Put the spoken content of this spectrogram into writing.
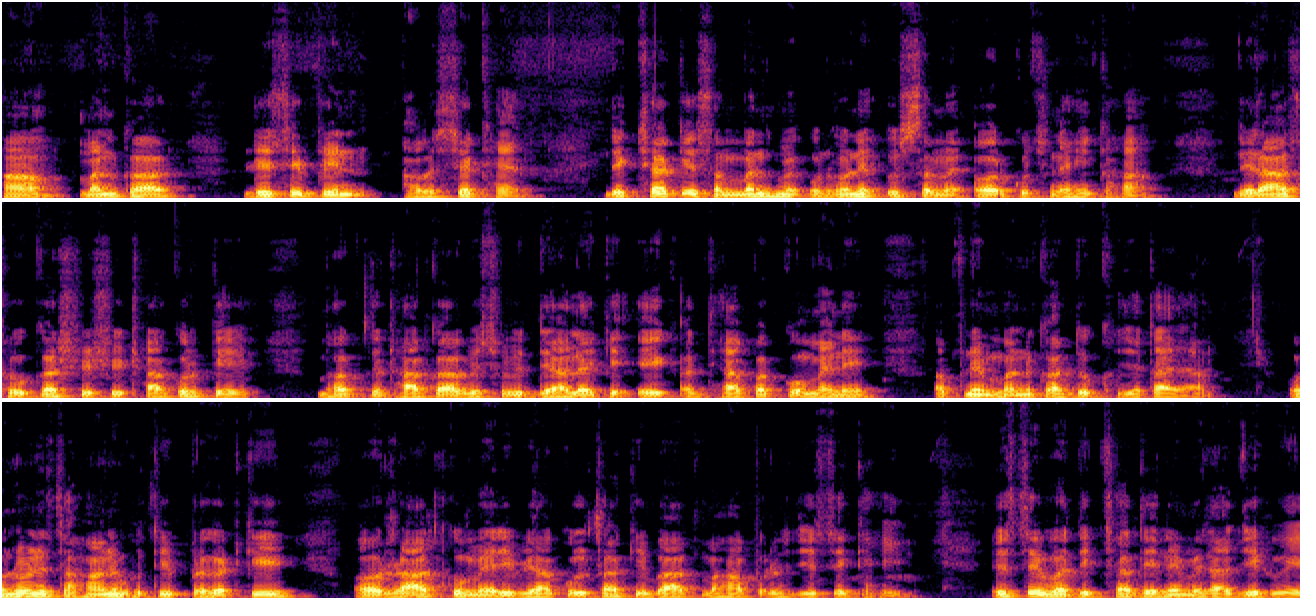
हाँ मन का डिसिप्लिन आवश्यक है। दीक्षा के संबंध में उन्होंने उस समय और कुछ नहीं कहा। निराश होकर श्री श्री ठाकुर के भक्त ढाका विश्वविद्यालय के एक अध्यापक को मैंने अपने मन का दुख जताया। उन्होंने सहानुभूति प्रकट की और रात को मेरी व्याकुलता की बात महापुरुष जी से कही। इससे वह दीक्षा देने में राज़ी हुए।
